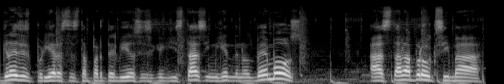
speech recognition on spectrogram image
Gracias por llegar hasta esta parte del video si es que aquí estás. Y mi gente, nos vemos. Hasta la próxima.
